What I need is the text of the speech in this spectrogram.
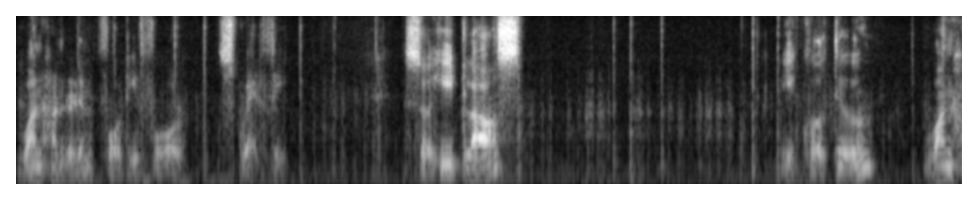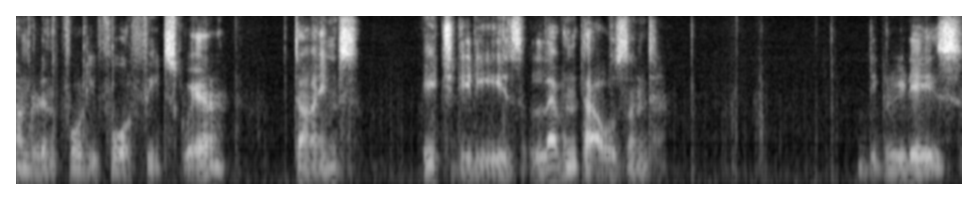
144 square feet. So heat loss equal to 144 feet square times HDD is 11,000 degree days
